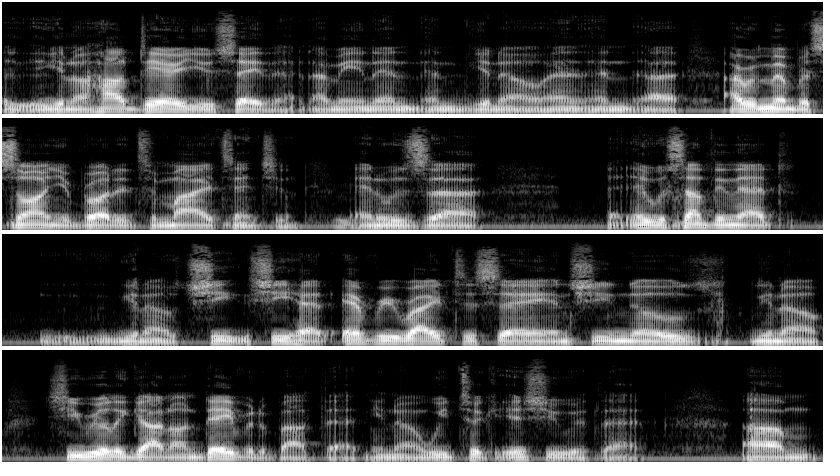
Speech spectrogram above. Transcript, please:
You know, how dare you say that? I mean, and and you know, and, and uh, I remember Sonja brought it to my attention, and it was uh, it was something that you know, she she had every right to say, and she knows, you know, she really got on David about that. You know, we took issue with that, um,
